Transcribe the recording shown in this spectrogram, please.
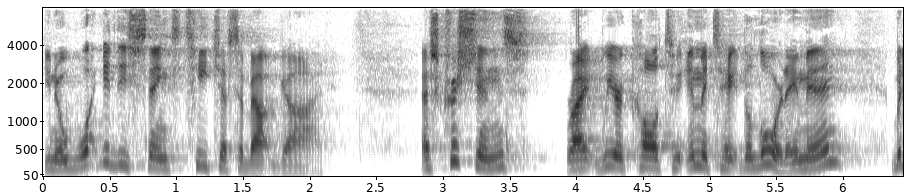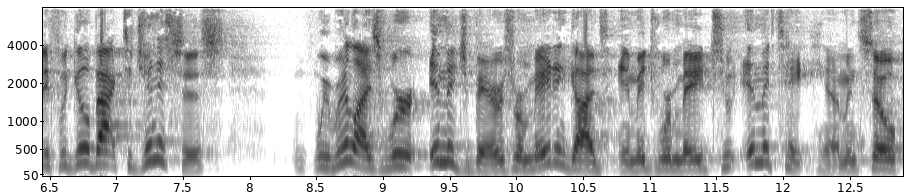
you know, what did these things teach us about God? As Christians, right, we are called to imitate the Lord. Amen? But if we go back to Genesis, we realize we're image bearers. We're made in God's image. We're made to imitate Him. And so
